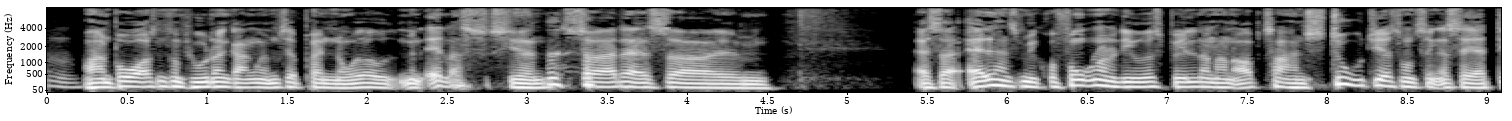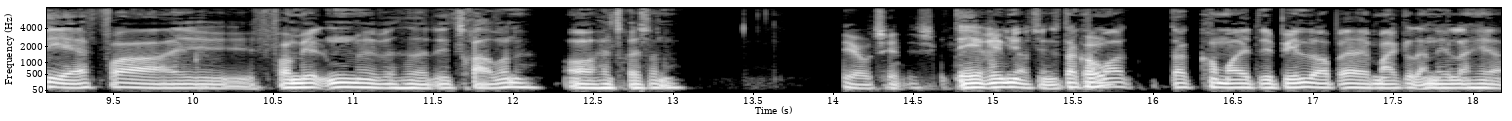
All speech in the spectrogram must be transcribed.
Mm. Og han bruger også en computer en gang imellem til at printe noder ud. Men ellers, siger han, så er det altså... Øh, altså alle hans mikrofoner, når de er ude at spille, når han optager hans studie og sådan ting, og at det er fra, øh, fra mellem, øh, hvad hedder det, 30'erne og 50'erne. Det er autentisk. Det er rimelig autentisk. Der kommer, der kommer et øh, billede op af Michael Anella her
